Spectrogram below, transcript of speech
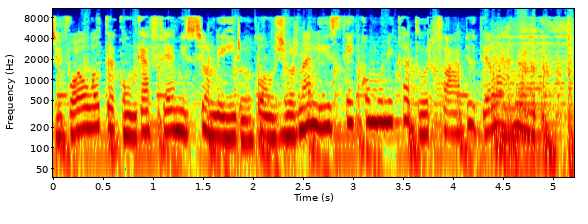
de volta com Café Missioneiro com o jornalista e comunicador Fábio Della Rua.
